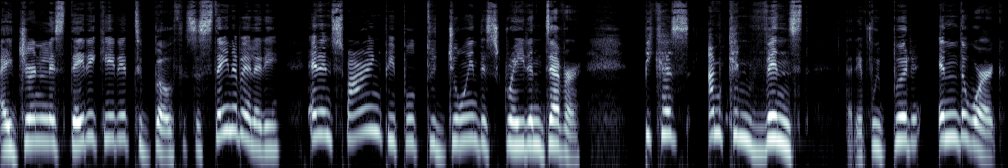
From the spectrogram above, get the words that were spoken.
a journalist dedicated to both sustainability and inspiring people to join this great endeavor because I'm convinced that if we put in the work,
